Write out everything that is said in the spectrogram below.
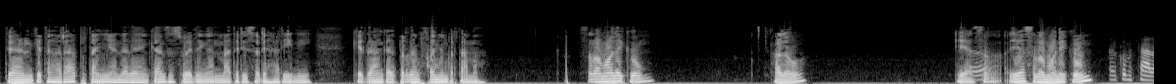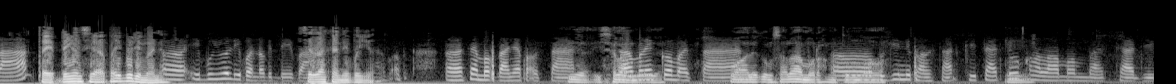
dan kita harap pertanyaan Anda tanyakan sesuai dengan materi sore hari ini. Kita angkat pertemuan yang pertama. Assalamualaikum. Halo. Ya, ya, assalamualaikum. Waalaikumsalam. Baik, dengan siapa Ibu di mana? Uh, Ibu Yuli Pondok Gede, Pak. Silakan Ibu Yuli. Uh, saya mau bertanya Pak Ustaz. Ya, Assalamualaikum Pak Ustaz. Waalaikumsalam warahmatullahi uh, Begini Pak Ustaz, kita tuh hmm. kalau membaca di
